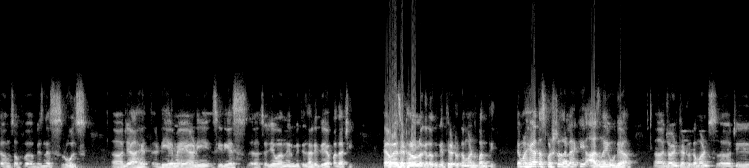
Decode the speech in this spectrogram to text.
टर्म्स ऑफ बिझनेस रूल्स जे आहेत डी एम ए आणि सीडीएस जेव्हा निर्मिती झाली ती या पदाची त्यावेळेस हे ठरवलं गेलं होतं की थिएटर कमांड बनतील. त्यामुळे हे आता स्पष्ट झालं आहे की आज नाही उद्या जॉईंट थिएटर कमांड्स ची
